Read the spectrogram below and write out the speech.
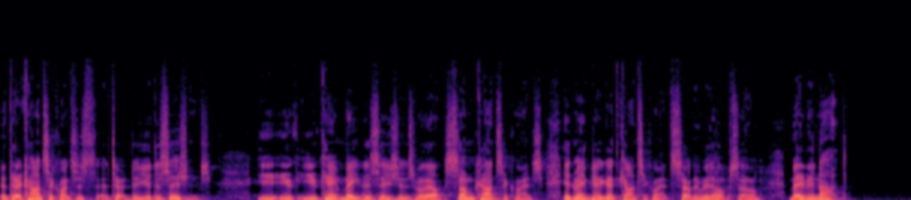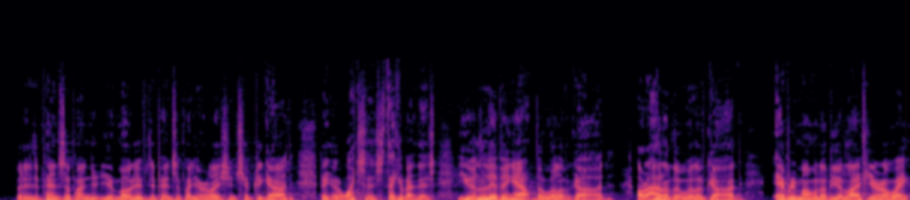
that there are consequences to, to your decisions. You, you, you can't make decisions without some consequence. It may be a good consequence, certainly we'd hope so, maybe not. But it depends upon your motive, depends upon your relationship to God. Because watch this, think about this. You're living out the will of God or out of the will of God every moment of your life you're awake.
